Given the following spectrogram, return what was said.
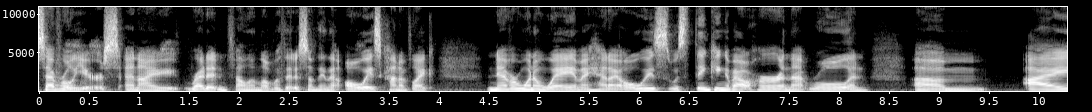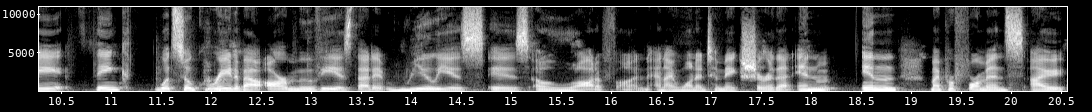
several years, and I read it and fell in love with it. It's something that always kind of like never went away in my head. I always was thinking about her and that role, and um, I think what's so great about our movie is that it really is is a lot of fun, and I wanted to make sure that in in my performance, I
